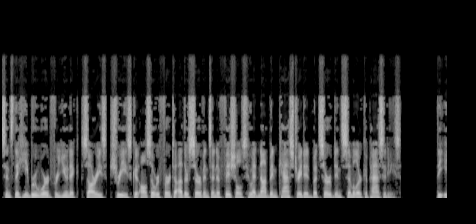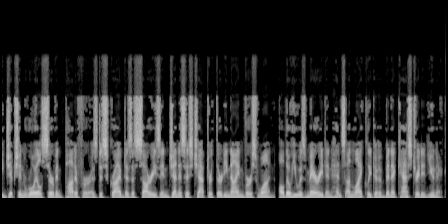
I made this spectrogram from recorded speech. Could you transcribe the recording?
since the Hebrew word for eunuch, saris, shris could also refer to other servants and officials who had not been castrated but served in similar capacities. The Egyptian royal servant Potiphar is described as a saris in Genesis chapter 39 verse 1, although he was married and hence unlikely to have been a castrated eunuch.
